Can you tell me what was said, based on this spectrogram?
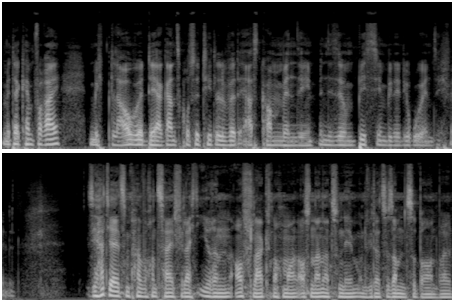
mit der Kämpferei. Ich glaube, der ganz große Titel wird erst kommen, wenn sie, wenn sie so ein bisschen wieder die Ruhe in sich findet. Sie hat ja jetzt ein paar Wochen Zeit, vielleicht ihren Aufschlag nochmal auseinanderzunehmen und wieder zusammenzubauen, weil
